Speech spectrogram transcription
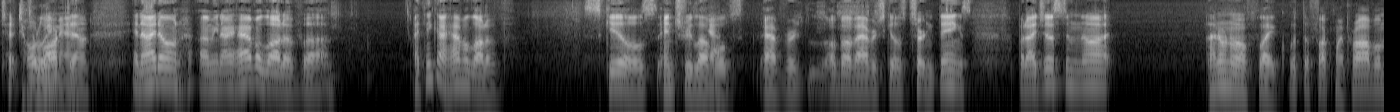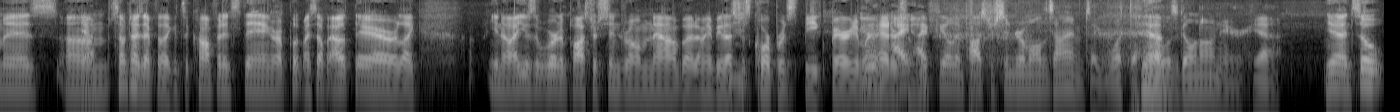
to, Totally, to walk man. down. And I don't. I mean, I have a lot of. Uh, I think I have a lot of skills, entry levels, average, above average skills, certain things, but I just am not. I don't know if like what the fuck my problem is. Um, Yeah. Sometimes I feel like it's a confidence thing, or I put myself out there, or like, you know, I use the word imposter syndrome now, but maybe that's just corporate speak buried in my Mm. Head or I. I feel imposter syndrome all the time. It's like, what the Yeah. hell is going on here? Yeah. Yeah, and so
